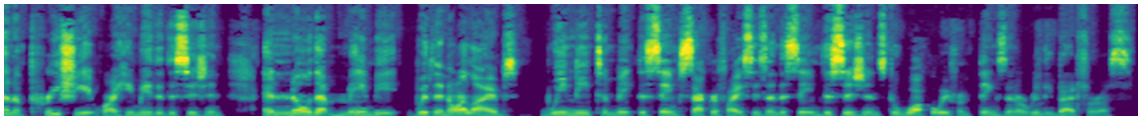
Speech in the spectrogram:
and appreciate why he made the decision and know that maybe within our lives, we need to make the same sacrifices and the same decisions to walk away from things that are really bad for us.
